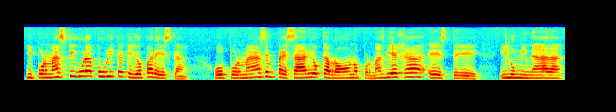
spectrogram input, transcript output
Y por más figura pública que yo parezca, o por más empresario cabrón, o por más vieja este, iluminada,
